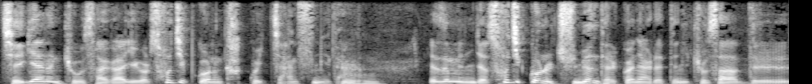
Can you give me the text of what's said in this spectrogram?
제기하는 교사가 이걸 소집권은 갖고 있지 않습니다. 음. 그래서 이제 소집권을 주면 될 거냐 그랬더니 교사들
